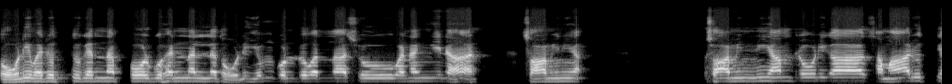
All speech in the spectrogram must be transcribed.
തോണി വരുത്തുകെന്നപ്പോൾ ഗുഹൻ നല്ല തോണിയും കൊണ്ടുവന്നാശു വണങ്ങിനാൻ സ്വാമിനി സ്വാമിനിയാം ദ്രോണിക സമാരുത്യ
